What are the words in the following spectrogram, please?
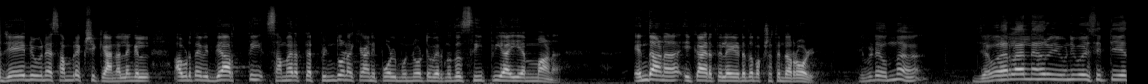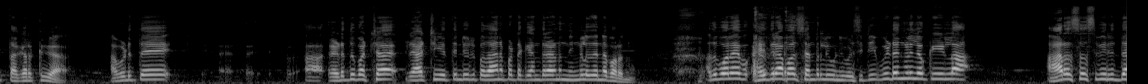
ജെ എൻ യുവിനെ സംരക്ഷിക്കാൻ അല്ലെങ്കിൽ അവിടുത്തെ വിദ്യാർത്ഥി സമരത്തെ പിന്തുണയ്ക്കാൻ ഇപ്പോൾ മുന്നോട്ട് വരുന്നത് സി പി ഐ എം ആണ്. എന്താണ് ഇക്കാര്യത്തിലെ ഇടതുപക്ഷത്തിന്റെ റോൾ? ഇവിടെ ഒന്ന് ജവഹർലാൽ നെഹ്റു യൂണിവേഴ്സിറ്റിയെ തകർക്കുക. അവിടുത്തെ ഇടതുപക്ഷ രാഷ്ട്രീയത്തിന്റെ ഒരു പ്രധാനപ്പെട്ട കേന്ദ്രമാണ് നിങ്ങൾ തന്നെ പറഞ്ഞു. അതുപോലെ ഹൈദരാബാദ് സെൻട്രൽ യൂണിവേഴ്സിറ്റി ഇവിടങ്ങളിലൊക്കെയുള്ള ആർ എസ് എസ് വിരുദ്ധ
